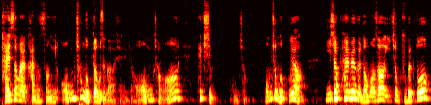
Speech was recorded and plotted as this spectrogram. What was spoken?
달성할 가능성이 엄청 높다고 생각하셔야 됩니다. 엄청 핵심 엄청 엄청 높고요. 2800을 넘어서 2900도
